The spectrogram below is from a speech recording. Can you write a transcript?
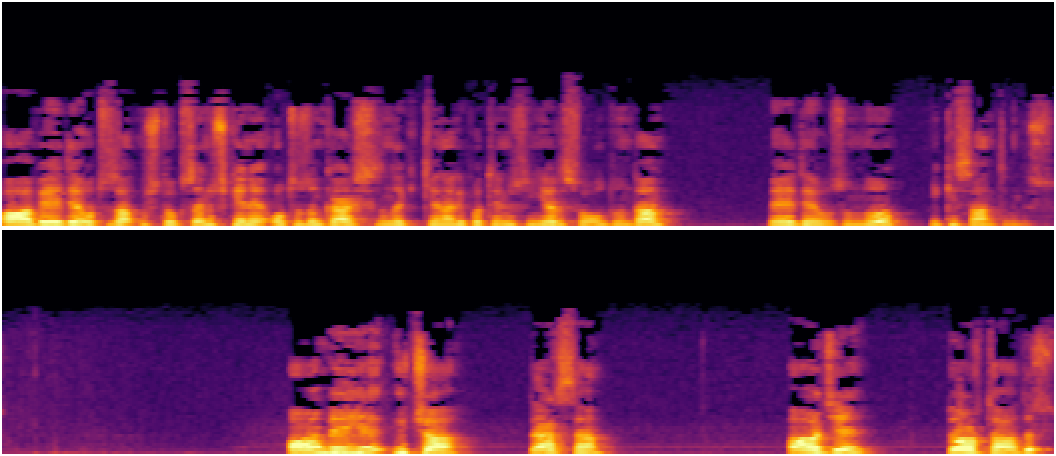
ABD 30 60 90 üçgeni 30'un karşısındaki kenar hipotenüsün yarısı olduğundan BD uzunluğu 2 santimdir. AB'ye 3A dersem AC 4A'dır.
